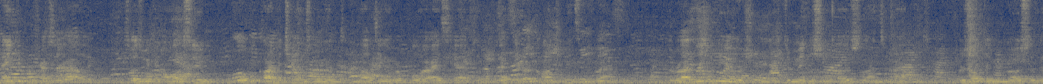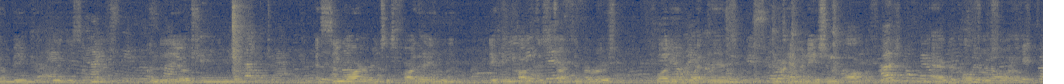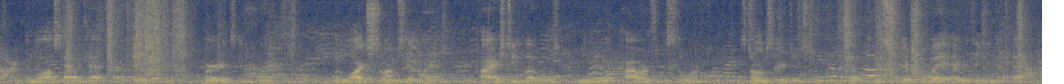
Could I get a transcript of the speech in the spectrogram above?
Thank you, Professor Alley. So as we can all assume, global climate change and the melting of our polar ice caps have affected our continents and environment. The rising of the ocean is diminishing coastlines and islands, resulting in most of them being completely submerged under the ocean in the near future. As seawater reaches farther inland, it can cause destructive erosion, flooding of wetlands, contamination of aquifers and agricultural soils, and lost habitats for fish, birds, and plants. When large storms hit land, higher sea levels mean more power for the storms, storm surges that can strip away everything in their path.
